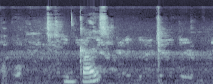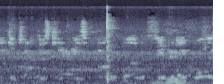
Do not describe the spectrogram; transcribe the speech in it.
football? Game? Because You can count his carries. One fifth of it only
